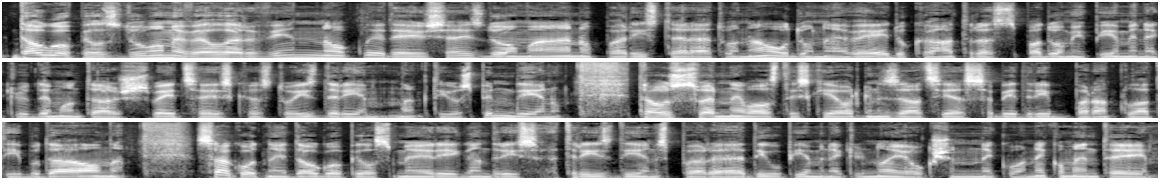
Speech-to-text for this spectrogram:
Daugopils doma vēl ar vienu nav kliedējusi aizdomānu par iztērēto naudu un veidu, kā atrasts padomju pieminekļu demontāžas veicējs, kas to izdarīja naktī uz pirmdienu. Tā uzsver nevalstiskajā organizācijā Sabiedrība par atklātību dālna. Sākotnēji Daugopils mērīja gandrīz trīs dienas par divu pieminekļu nojaukšanu neko nekomentēja.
